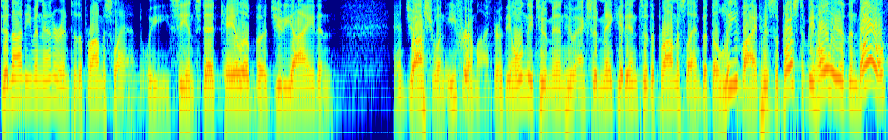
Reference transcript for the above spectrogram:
did not even enter into the promised land. We see instead Caleb, a Judahite, and, and Joshua, and Ephraimite, are the only two men who actually make it into the promised land. But the Levite, who's supposed to be holier than both,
